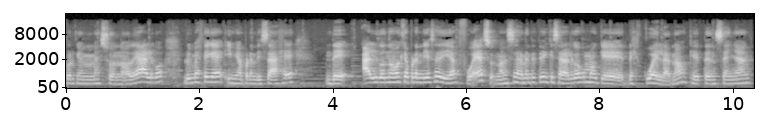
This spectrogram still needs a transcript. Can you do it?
porque me sonó de algo, lo investigué y mi aprendizaje de algo nuevo que aprendí ese día fue eso. No necesariamente tiene que ser algo como que de escuela, ¿no? Que te enseñan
